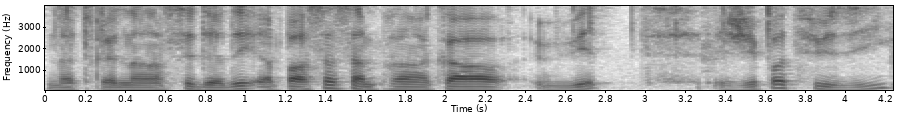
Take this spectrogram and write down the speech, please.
notre lancer de dés. En passant, ça me prend encore 8. J'ai pas de fusil.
